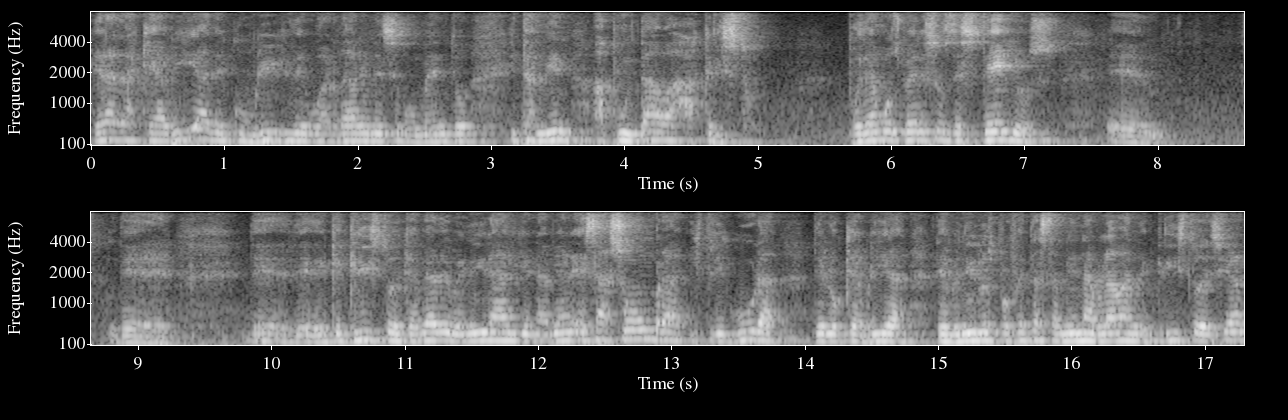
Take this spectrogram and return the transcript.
era la que había de cubrir y de guardar en ese momento y también apuntaba a Cristo. Podíamos ver esos destellos eh, de, de, que Cristo, de que había de venir alguien, había esa sombra y figura de lo que habría de venir. Los profetas también hablaban de Cristo, decían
